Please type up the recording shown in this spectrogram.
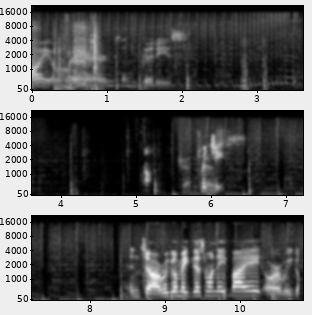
all your wares and goodies. Oh. Trap chest. Twitchies. And so, are we gonna make this one eight by eight, or are we going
